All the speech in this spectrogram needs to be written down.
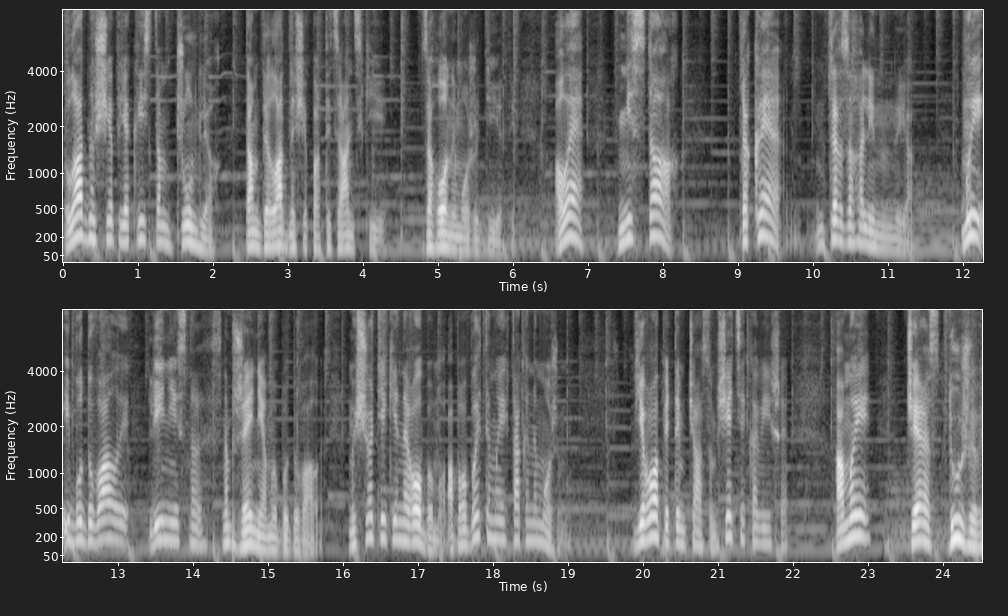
ладно ще в якихось там джунглях, там, де ладно ще партизанські загони можуть діяти. Але в містах таке, ну це взагалі ну ніяк. Ми і будували лінії сна- снабження, ми будували. Ми що тільки не робимо, а пробити ми їх так і не можемо. В Європі тим часом ще цікавіше. А ми через дуже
